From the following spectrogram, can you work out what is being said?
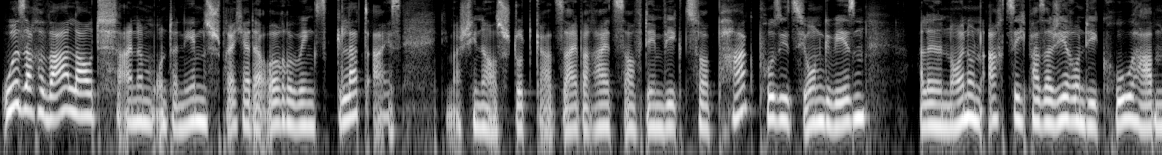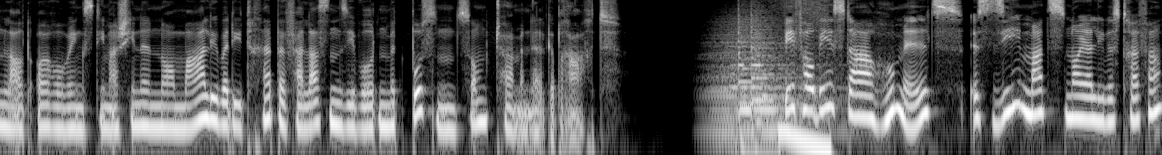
Ursache war laut einem Unternehmenssprecher der Eurowings Glatteis. Die Maschine aus Stuttgart sei bereits auf dem Weg zur Parkposition gewesen. Alle 89 Passagiere und die Crew haben laut Eurowings die Maschine normal über die Treppe verlassen. Sie wurden mit Bussen zum Terminal gebracht. BVB-Star Hummels, ist sie Mats neuer Liebestreffer?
